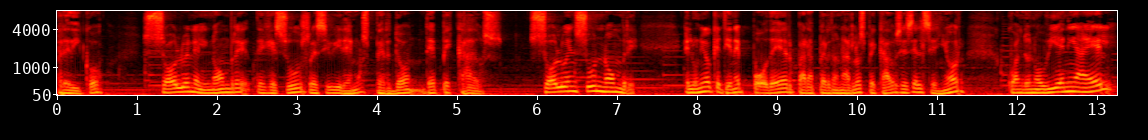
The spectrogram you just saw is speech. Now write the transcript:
predicó, solo en el nombre de Jesús recibiremos perdón de pecados, solo en su nombre. El único que tiene poder para perdonar los pecados es el Señor. Cuando no viene a Él,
